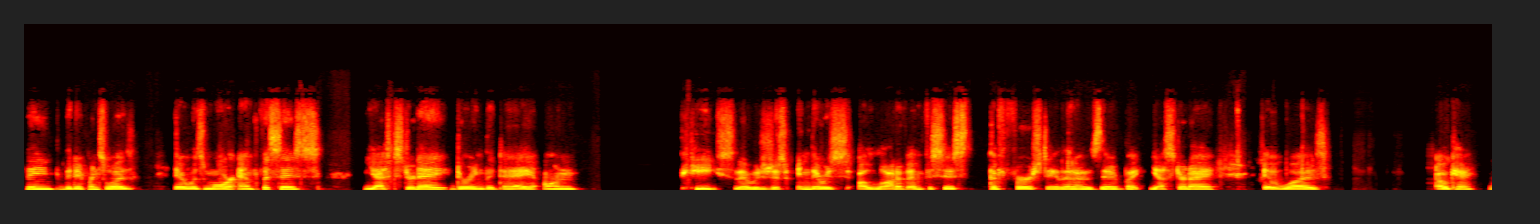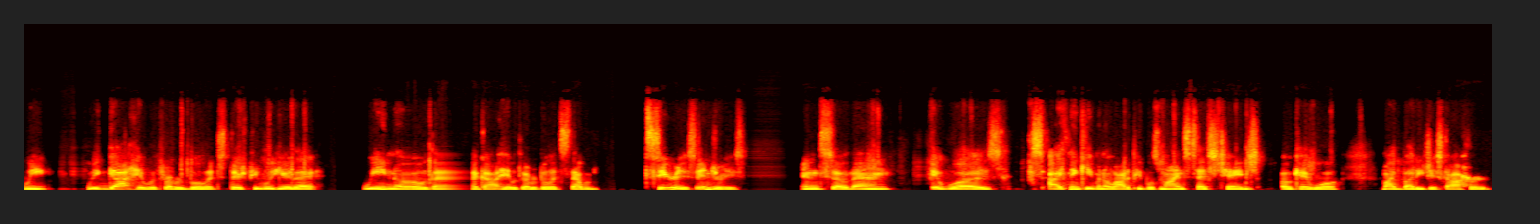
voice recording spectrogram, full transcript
think the difference was there was more emphasis yesterday during the day on peace. There was just, and there was a lot of emphasis the first day that I was there, but yesterday it was okay. We we got hit with rubber bullets. There's people here that we know that got hit with rubber bullets that were serious injuries, and so then it was. I think even a lot of people's mindsets changed. Okay, well, my buddy just got hurt.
